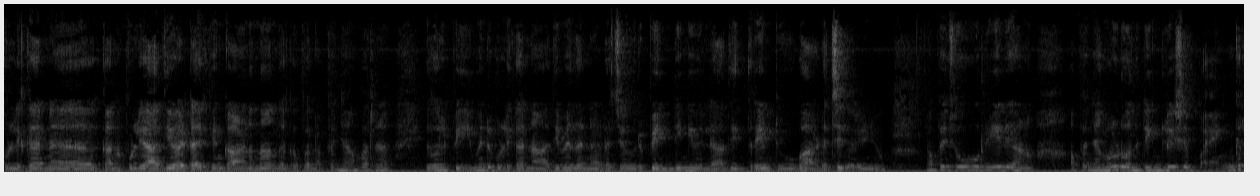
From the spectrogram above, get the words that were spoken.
പുള്ളിക്കാരന് കാരണം പുള്ളി ആദ്യമായിട്ടായിരിക്കും കാണുന്നതെന്നൊക്കെ പറഞ്ഞു. അപ്പം ഞാൻ പറഞ്ഞു ഇതുപോലെ പേയ്മെന്റ് പുള്ളിക്കാരൻ ആദ്യമേ തന്നെ അടച്ചു. ഒരു പെൻഡിങ്ങും ഇല്ലാതെ ഇത്രയും രൂപ അടച്ചു കഴിഞ്ഞു. അപ്പോൾ ജോ റിയലി ആണോ? അപ്പോൾ ഞങ്ങളോട് വന്നിട്ട് ഇംഗ്ലീഷ് ഭയങ്കര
